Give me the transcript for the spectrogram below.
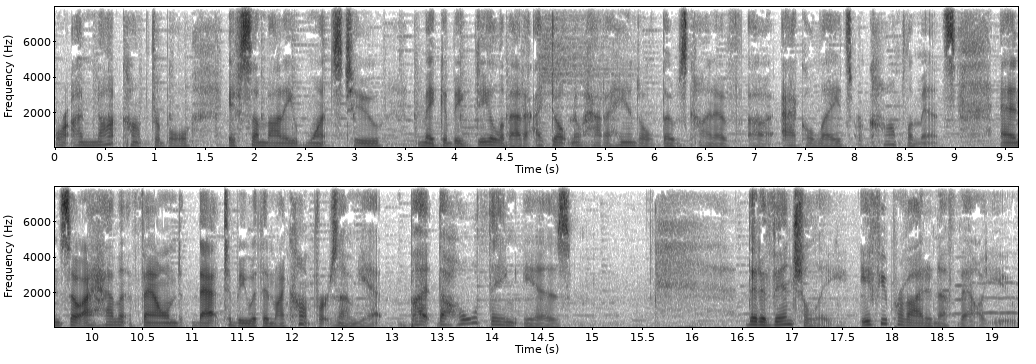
or I'm not comfortable if somebody wants to make a big deal about it. I don't know how to handle those kind of uh, accolades or compliments. And so I haven't found that to be within my comfort zone yet. But the whole thing is that eventually, if you provide enough value,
